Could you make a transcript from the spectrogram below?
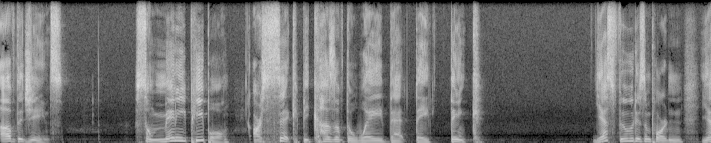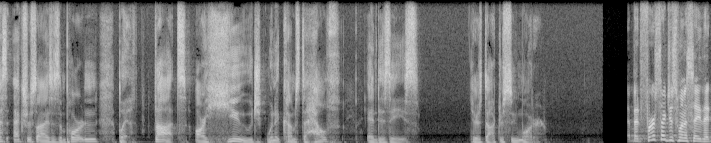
of the genes. So many people are sick because of the way that they think. Yes, food is important. Yes, exercise is important, but thoughts are huge when it comes to health and disease. Here's Dr. Sue Morter. But first, I just want to say that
